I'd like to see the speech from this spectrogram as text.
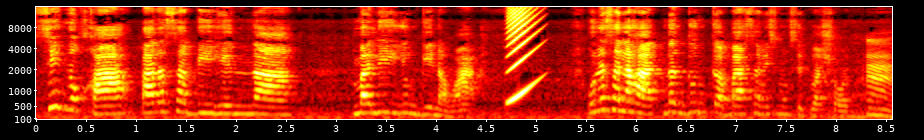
sino ka para sabihin na mali yung ginawa? Una sa lahat, nandun ka ba sa mismong sitwasyon? Mm.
